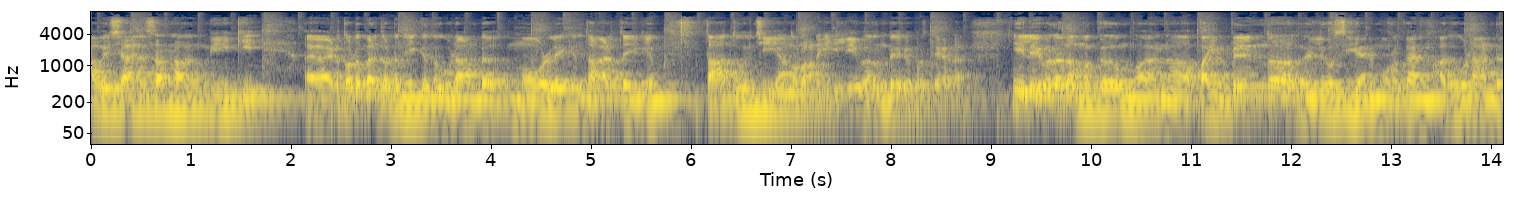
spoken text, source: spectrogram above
ആവശ്യാനുസരണം അത് നീക്കി ഇടത്തോട്ടും വലത്തോട്ടും നീക്കുന്ന കൂടാണ്ട് മുകളിലേക്കും താഴത്തേക്കും താത്തുകയും ചെയ്യാന്നുള്ളതാണ് ഈ ലിവറിന്റെ ഒരു പ്രത്യേകത. ഈ ലിവർ നമുക്ക് പിന്നെ പൈപ്പിൽ നിന്ന് ലൂസ് ചെയ്യാനും മുറുക്കാനും അതുകൂടാണ്ട്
